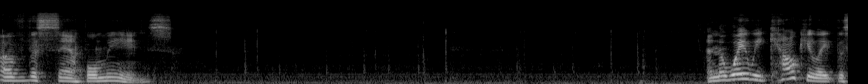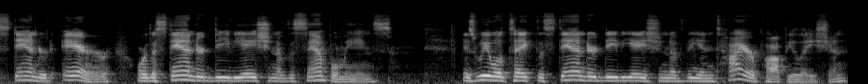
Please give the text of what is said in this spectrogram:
of the sample means. And the way we calculate the standard error, or the standard deviation of the sample means, is we will take the standard deviation of the entire population,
